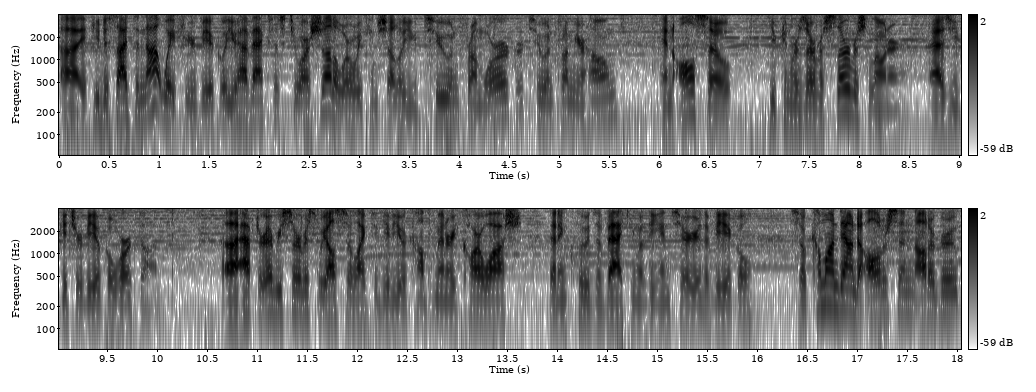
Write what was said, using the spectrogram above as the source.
Uh, if you decide to not wait for your vehicle, you have access to our shuttle where we can shuttle you to and from work or to and from your home. And also, you can reserve a service loaner as you get your vehicle worked on. Uh, after every service, we also like to give you a complimentary car wash that includes a vacuum of the interior of the vehicle. So come on down to Alderson Auto Group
